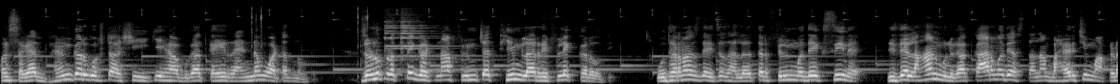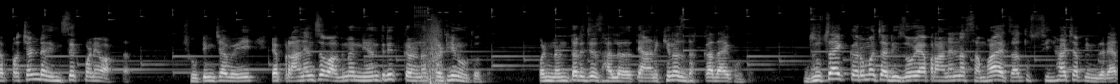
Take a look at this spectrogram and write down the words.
पण सगळ्यात भयंकर गोष्ट अशी की हे अपघात काही रॅन्डम वाटत नव्हते. जणू प्रत्येक घटना फिल्मच्या थीमला रिफ्लेक्ट करवते उदाहरणच उदाहरणार्थ द्यायचं झालं तर फिल्ममध्ये एक सीन आहे. जिथे लहान मुलगा कारमध्ये असताना बाहेरची माकडं प्रचंड हिंसकपणे वागतात. शूटिंगच्या वेळी या प्राण्यांचं वागणं नियंत्रित करणं कठीण होत होतं. पण नंतर जे झालं ते आणखीनच धक्कादायक होतं. झूचा एक कर्मचारी जो या प्राण्यांना सांभाळायचा तो सिंहाच्या पिंजऱ्यात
